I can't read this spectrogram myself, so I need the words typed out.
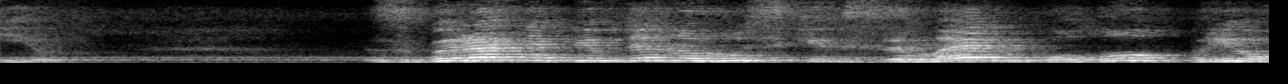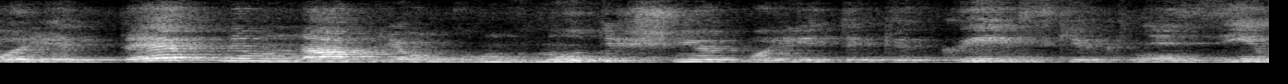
Глибини. Збирання південно-руських земель було пріоритетним напрямком внутрішньої політики київських князів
